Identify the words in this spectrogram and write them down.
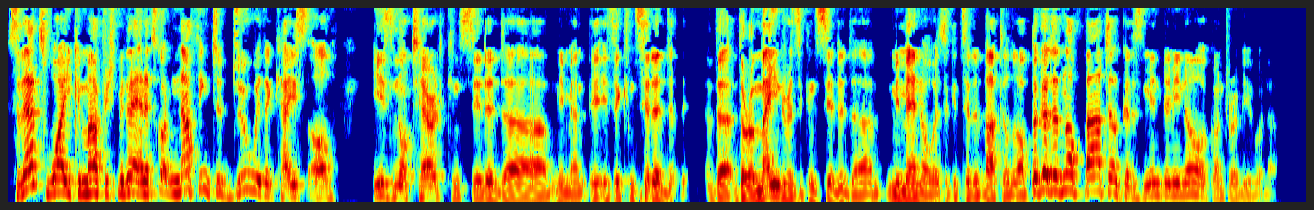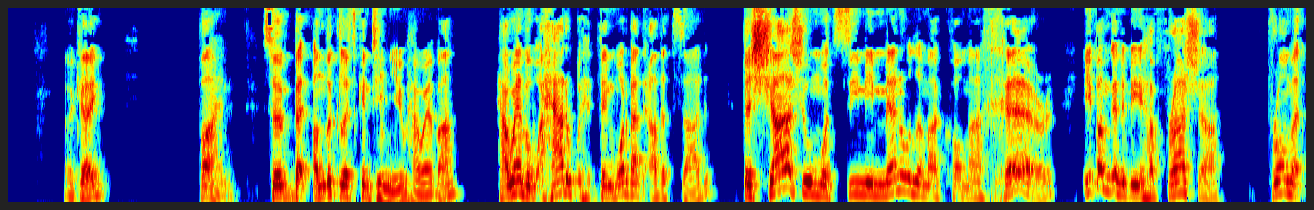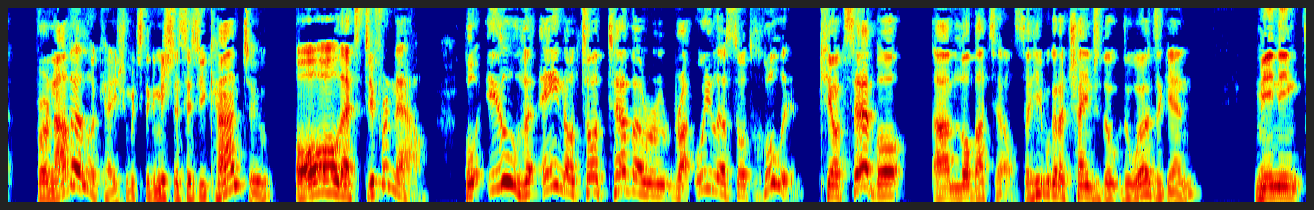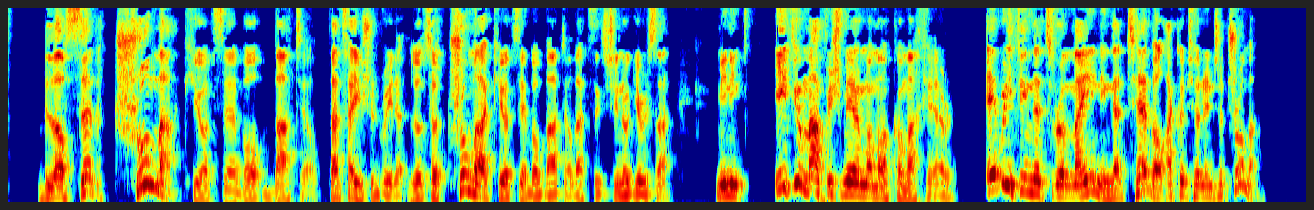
So that's why you can mafish midday, and it's got nothing to do with the case of is noteret considered uh, is it considered the the remainder is it considered uh, mimeno is it considered batel not because it's not batel because it's min bimino contra bihuda okay? Fine. So but and look let's continue however. However how do then what about the other side? The shashu motzi mimeno lemakom acher if I'm going to be hafrasha from it for another location which the commissioner says you can't do oh that's different now Um, so here we're going to change the, the words again, meaning truma batel. That's how you should read it. Truma batel. That's the shino girsa. Meaning, if you mafish macher, everything that's remaining, that tevel, I could turn into truma.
